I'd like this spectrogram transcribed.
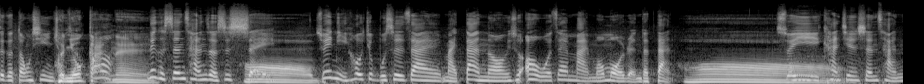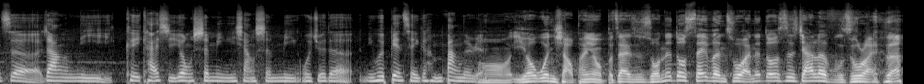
这个东西你就很有感呢、欸哦。那个生产者是谁？哦、所以你以后就不是在买蛋哦，你说哦，我在买某某人的蛋哦。所以看见生产者，让你可以开始用生命影响生命，我觉得你会变成一个很棒的人哦。以后问小朋友，不再是说那都 seven 出来，那都是家乐福出来的，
